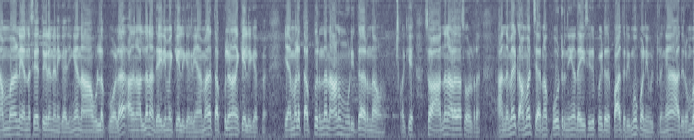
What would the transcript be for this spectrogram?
நம்மன்னு என்ன சேர்த்துக்கிறேன்னு நினைக்காதீங்க. நான் உள்ளே போகல அதனால தான் நான் தைரியமாக கேள்வி கேட்குறேன். என் மேலே தப்பு இல்லைனா நான் கேள்வி கேட்பேன். என் மேலே தப்பு இருந்தால் நானும் மூடிட்டு தான் இருந்தாகணும். ஓகே ஸோ அதனால தான் சொல்கிறேன் அந்தமாரி கமெண்ட்ஸ் யாருனா போட்டிருந்தீங்கன்னா தயவுசெய்து போயிட்டு அதை பார்த்து ரிமூவ் பண்ணி விட்டுருங்க. அது ரொம்ப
